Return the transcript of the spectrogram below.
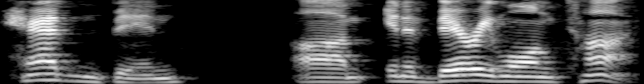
hadn't been um, in a very long time.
